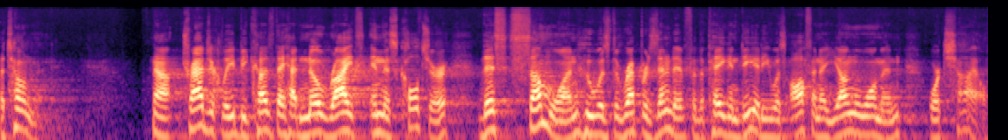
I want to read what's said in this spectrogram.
atonement. Now, tragically, because they had no rights in this culture, this someone who was the representative for the pagan deity was often a young woman or child.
